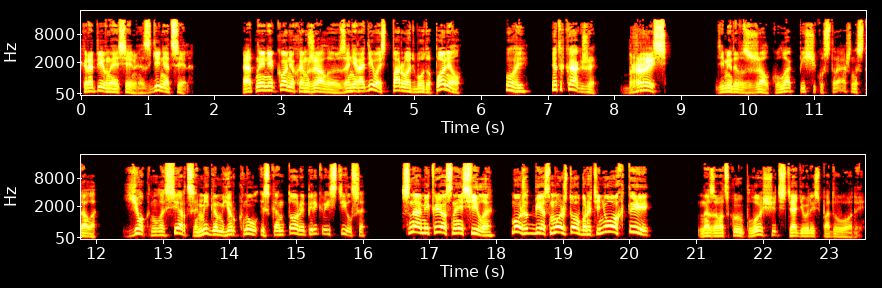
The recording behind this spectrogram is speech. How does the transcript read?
крапивное семя, сгинь отсель. Отныне конюхом жалую, за нерадивость пороть буду, понял? — Ой, это как же? — Брысь! Демидов сжал кулак, пищику страшно стало. Ёкнуло сердце, мигом юркнул из конторы, перекрестился. — С нами крестная сила! Может, бес, может, оборотень! Ох ты! На заводскую площадь стягивались подводы.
